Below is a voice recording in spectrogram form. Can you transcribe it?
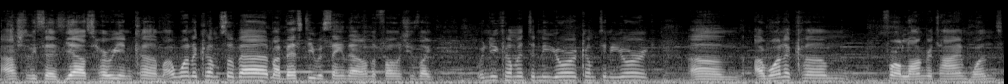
Ashley says, "Yes, hurry and come. I want to come so bad." My bestie was saying that on the phone. She's like, when you come into New York, come to New York. Um, I want to come for a longer time. Once,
